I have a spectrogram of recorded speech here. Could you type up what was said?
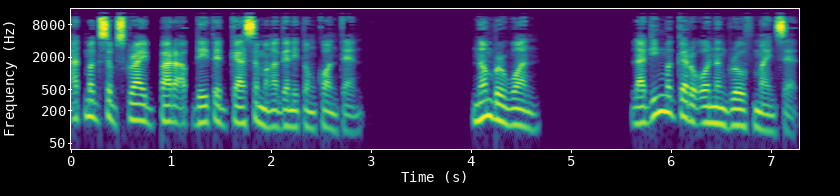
at mag-subscribe para updated ka sa mga ganitong content. Number 1. Laging magkaroon ng growth mindset.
